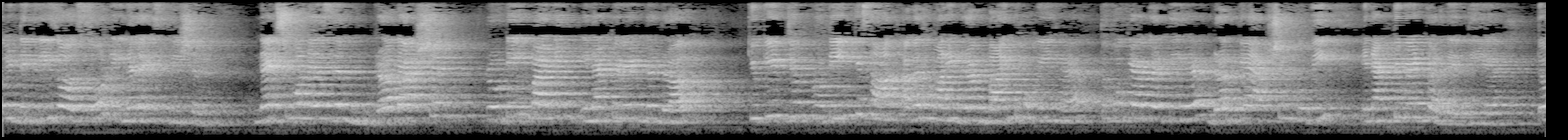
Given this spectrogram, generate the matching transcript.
it decrease also renal excretion next one is the drug action protein binding inactivate the drug क्योंकि जब प्रोटीन के साथ अगर हमारी ड्रग बाइंड हो गई है तो वो क्या करती है? ड्रग के एक्शन को भी इनएक्टिवेट कर देती है तो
